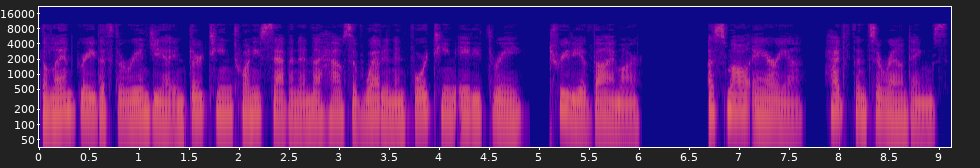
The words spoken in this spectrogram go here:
the Landgrave of Thuringia in 1327 and the House of Wettin in 1483, Treaty of Weimar. A small area, Hadfan surroundings,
